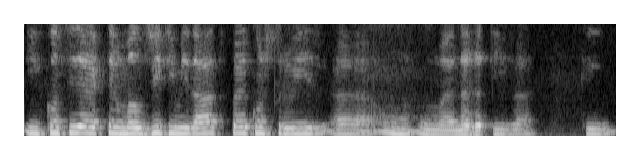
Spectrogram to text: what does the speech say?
e considera que tem uma legitimidade para construir uh, um, uma narrativa que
